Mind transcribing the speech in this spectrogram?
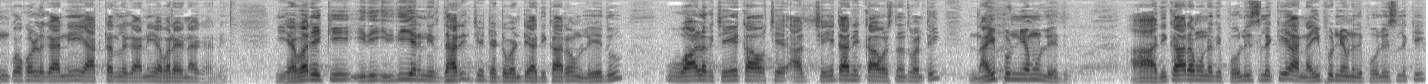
ఇంకొకళ్ళు కానీ యాక్టర్లు కానీ ఎవరైనా కానీ ఎవరికి ఇది ఇది అని నిర్ధారించేటటువంటి అధికారం లేదు. వాళ్ళకి చేయ చేయటానికి కావాల్సినటువంటి నైపుణ్యము లేదు. ఆ అధికారం ఉన్నది పోలీసులకి ఆ నైపుణ్యం ఉన్నది పోలీసులకి.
